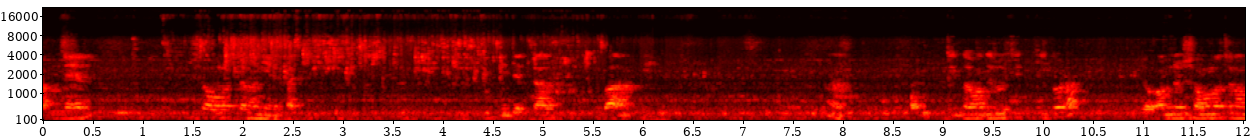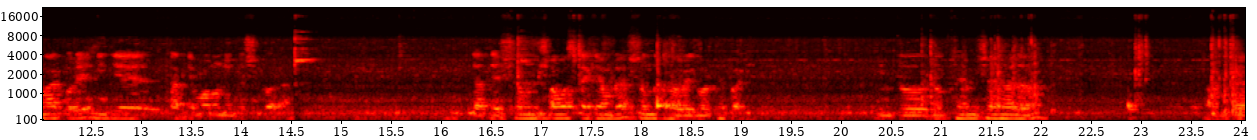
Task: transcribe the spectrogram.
অন্যের সমালোচনা নিয়ে থাকি। নিজের কাজ। হ্যাঁ, কিন্তু আমাদের উচিত কি করা? অন্যের সমালোচনা না করে নিজের কাজে মনোনিবেশ করা। যাতে সমাজটাকে আমরা সুন্দরভাবে গড়তে পারি। কিন্তু দুঃখের বিষয় হলো, আমরা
